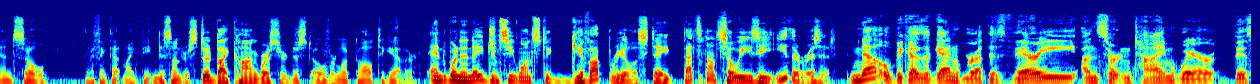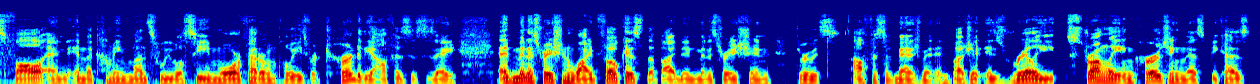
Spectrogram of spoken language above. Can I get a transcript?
And so I think that might be misunderstood by Congress or just overlooked altogether. And when an agency wants to give up real estate, that's not so easy either, is it? No, because again, we're at this very uncertain time where this fall and in the coming months we will see more federal employees return to the office. This is a administration-wide focus. The Biden administration through its Office of Management and Budget is really strongly encouraging this because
